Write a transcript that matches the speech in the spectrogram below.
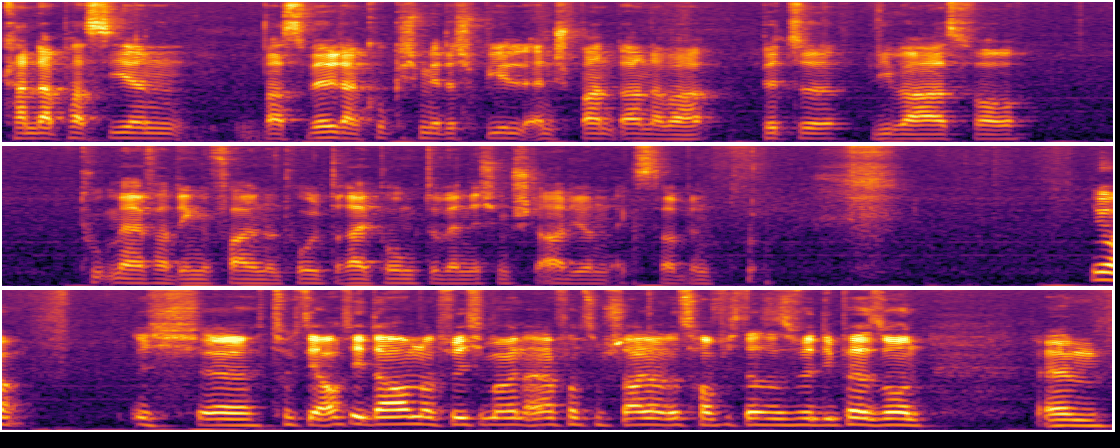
kann da passieren, was will, dann gucke ich mir das Spiel entspannt an, aber bitte, lieber HSV, tut mir einfach den Gefallen und holt drei Punkte, wenn ich im Stadion extra bin. Ja, ich äh, drücke dir auch die Daumen. Natürlich immer, wenn einer von im Stadion ist, hoffe ich, dass es für die Person ähm,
